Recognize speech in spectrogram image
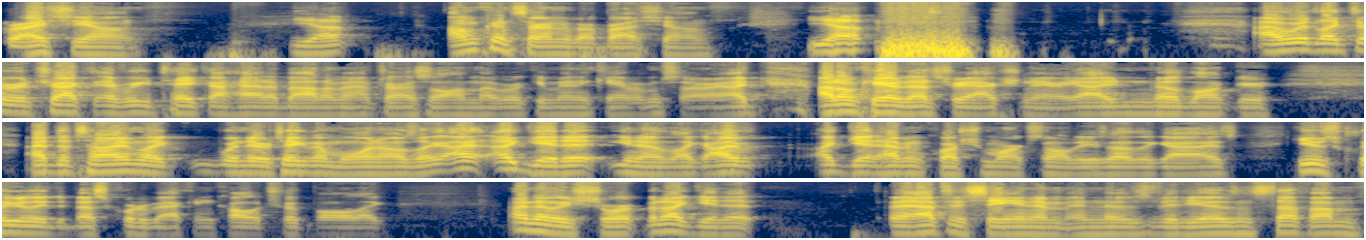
Bryce Young. Yep. I'm concerned about Bryce Young. Yep. I would like to retract every take I had about him after I saw him at rookie minicamp. I'm sorry. I I don't care if that's reactionary. I no longer at the time, like when they were taking him one, I was like, I, I get it. You know, like I I get having question marks and all these other guys. He was clearly the best quarterback in college football. Like I know he's short, but I get it. But after seeing him in those videos and stuff, I'm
